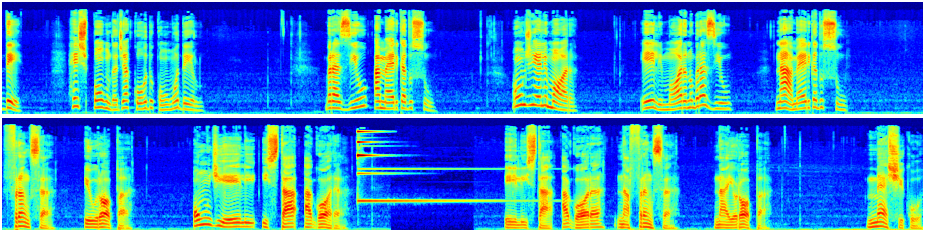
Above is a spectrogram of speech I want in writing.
D. Responda de acordo com o modelo. Brasil, América do Sul. Onde ele mora? Ele mora no Brasil, na América do Sul. França, Europa. Onde ele está agora? Ele está agora na França, na Europa. México,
